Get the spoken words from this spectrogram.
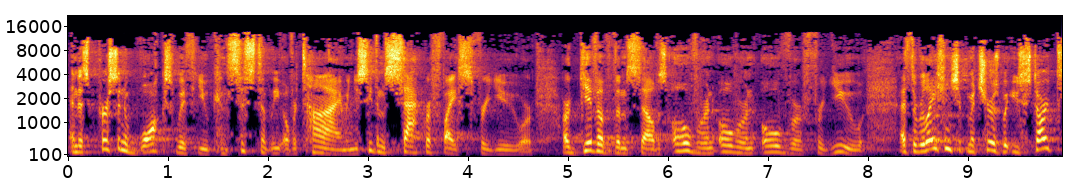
and this person walks with you consistently over time, and you see them sacrifice for you or, or give of themselves over and over and over for you, as the relationship matures, what you start to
